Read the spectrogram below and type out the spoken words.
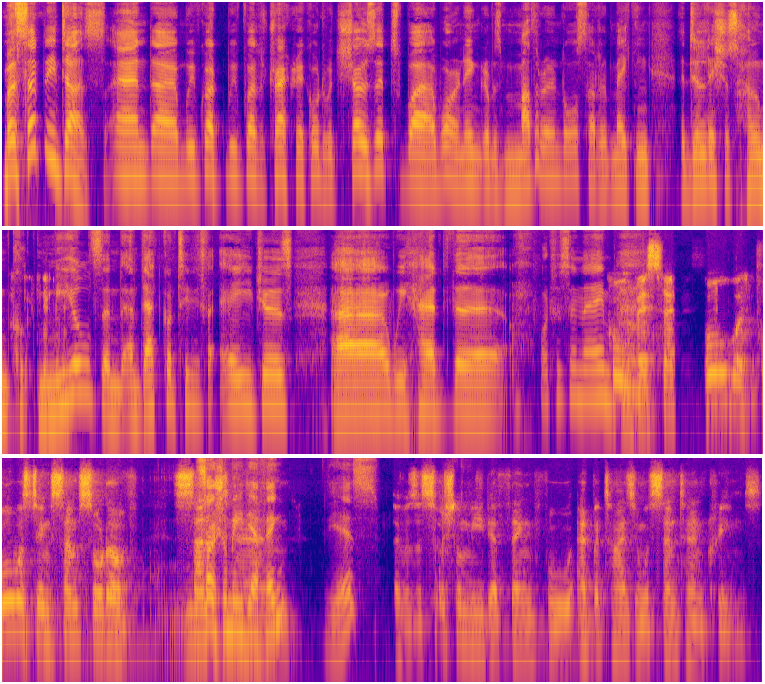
Most certainly does, and uh, we've got we've got a track record which shows it. Uh, Warren Ingram's mother-in-law started making delicious home-cooked meals, and, and that continued for ages. Uh, we had the what was her name? Paul Vesta. Paul was Paul was doing some sort of social media thing. Yes, it was a social media thing for advertising with suntan creams.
